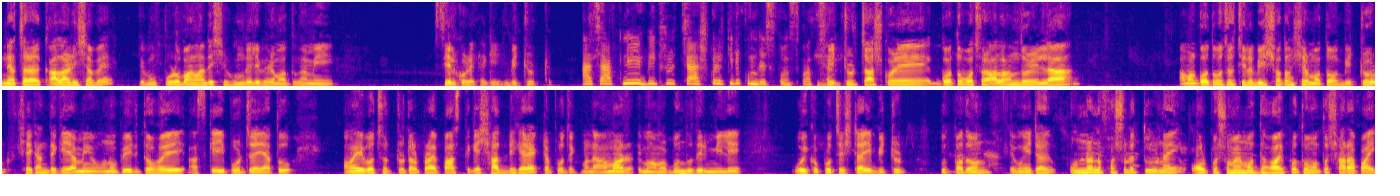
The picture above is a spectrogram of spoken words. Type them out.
ন্যাচারাল কালার হিসাবে এবং পুরো বাংলাদেশে হোম ডেলিভারির মাধ্যমে আমি সেল করে থাকি বিটরুট। আচ্ছা আপনি বিটরুট চাষ করে কীরকম রেসপন্স পাচ্ছেন? বিটরুট চাষ করে গত বছর আলহামদুলিল্লাহ আমার গত বছর ছিল বিশ শতাংশের মতো বিটরুট। সেখান থেকে আমি অনুপ্রেরিত হয়ে আজকে এই পর্যায়ে এত, আমার এবছর টোটাল প্রায় পাঁচ থেকে সাত বিঘার একটা প্রজেক্ট মানে আমার এবং আমার বন্ধুদের মিলে ঐক্য প্রচেষ্টায় বিটরুট উৎপাদন। এবং এটা অন্যান্য ফসলের তুলনায় অল্প সময়ের মধ্যে হয়, প্রথমত সারা পাই।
